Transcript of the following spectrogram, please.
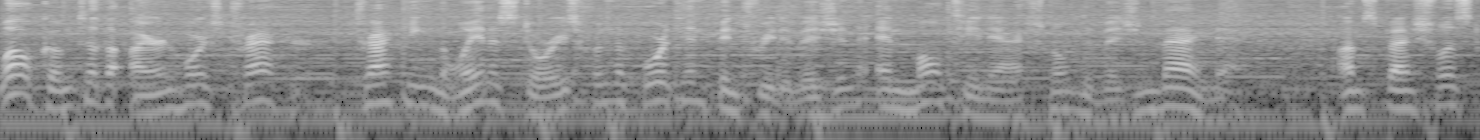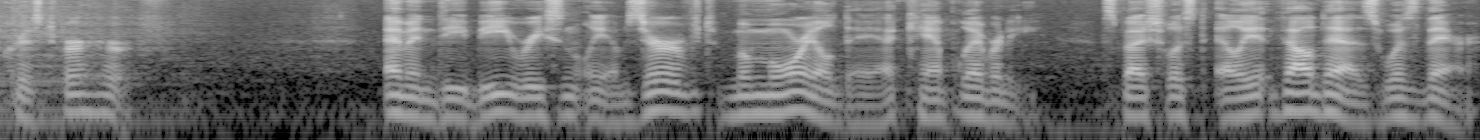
Welcome to the Iron Horse Tracker, tracking the latest stories from the 4th Infantry Division and Multinational Division Baghdad. I'm Specialist Christopher Herff. MNDB recently observed Memorial Day at Camp Liberty. Specialist Elliot Valdez was there.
